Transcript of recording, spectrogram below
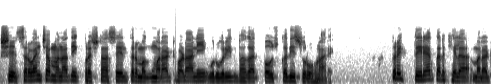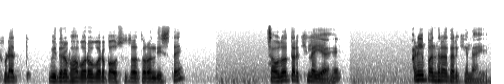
शे सर्वांच्या मनात एक प्रश्न असेल तर मग मराठवाडा आणि उर्वरित भागात पाऊस कधी सुरू होणार आहे? तर एक तेरा तारखेला मराठवाड्यात विदर्भाबरोबर पावसाचं वातावरण दिसतंय. चौदा तारखेलाही आहे आणि पंधरा तारखेलाही आहे.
